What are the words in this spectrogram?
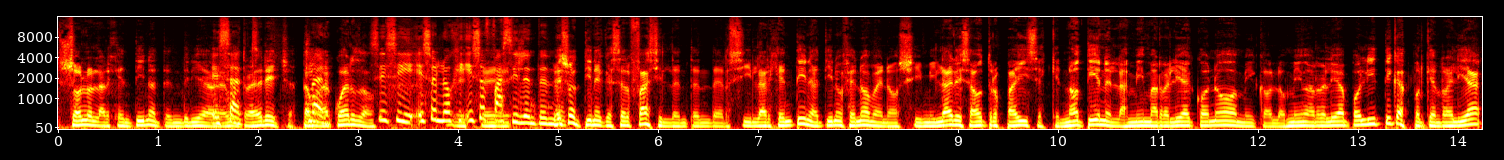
solo la Argentina tendría Exacto. ultraderecha. ¿Estamos Claro. de acuerdo? Sí, sí, eso es, lógico, eso es Este, fácil de entender. Eso tiene que ser fácil de entender. Si la Argentina tiene fenómenos similares a otros países que no tienen la misma realidad económica o la misma realidad política, es porque en realidad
